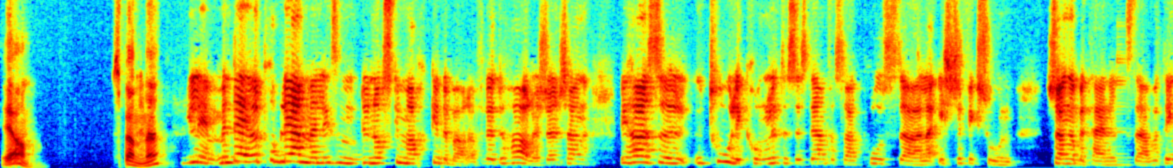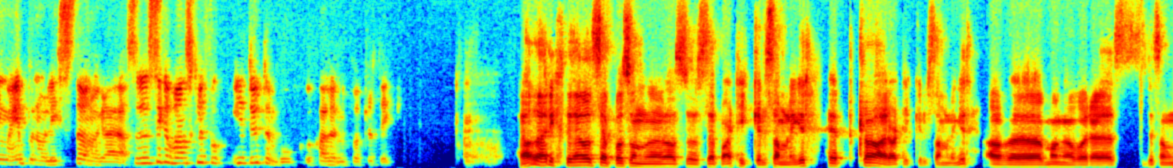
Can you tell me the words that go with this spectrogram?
Ja. Spennende. Men det er jo et problem med liksom, det norske markedet, bare. For du har ikke en sjanger. Vi har så utrolig kronglete system for sakprosa eller ikke-fiksjon, sjangerbetegnelser, hvor ting må inn på noen lister og noen greier. Så det er sikkert vanskelig å få gitt ut en bok og kalle den for kritikk. Ja, det er riktig å se på, sånne, altså, se på artikkelsamlinger. Helt klare artikkelsamlinger av uh, mange av våre liksom,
